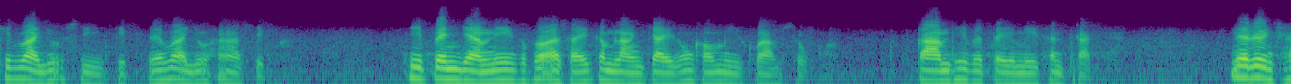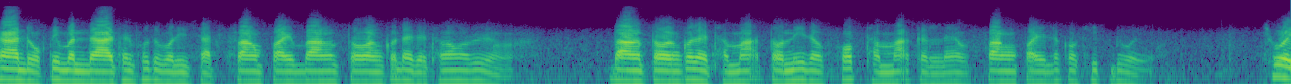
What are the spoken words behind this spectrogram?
คิดว่าอายุสี่สิบหรือว่าอายุห้าสิบที่เป็นอย่างนี้ก็เพราะอาศัยกำลังใจของเขามีความสุข ตามที่พระเตมีท่านตรัสในเรื่องชาดกในบรรดาท่านพุทธบริษัทฟังไปบางตอนก็ได้แต่ท้องเรื่อง บางตอนก็ได้ธรรมะ ตอนนี้เราพบธรรมะกันแล้ว ฟังไปแล้วก็คิดด้วย ช่วย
